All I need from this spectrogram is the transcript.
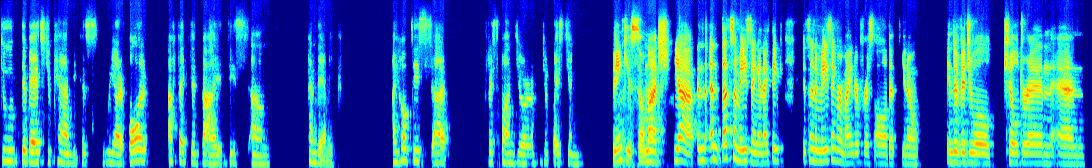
do the best you can because we are all affected by this um, pandemic. I hope this uh, respond your your question. Thank you so much. Yeah, and and that's amazing. And I think it's an amazing reminder for us all that, you know, individual children and,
